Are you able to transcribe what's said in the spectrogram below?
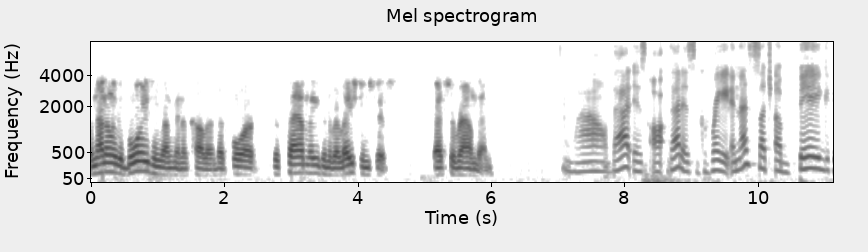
for not only the boys and young men of color, but for the families and the relationships that surround them. Wow, that is that is great, and that's such a big.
